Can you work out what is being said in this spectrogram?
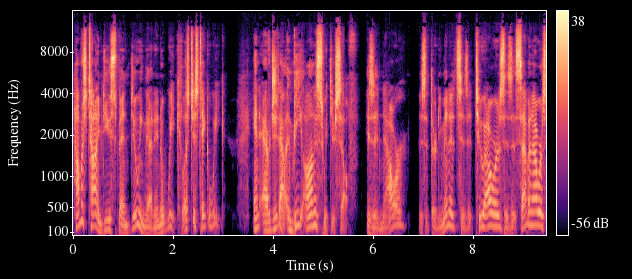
How much time do you spend doing that in a week? Let's just take a week and average it out and be honest with yourself. Is it an hour? Is it 30 minutes? Is it two hours? Is it seven hours?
